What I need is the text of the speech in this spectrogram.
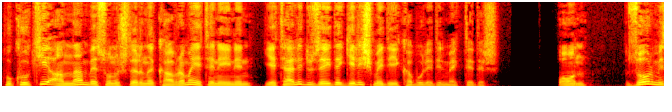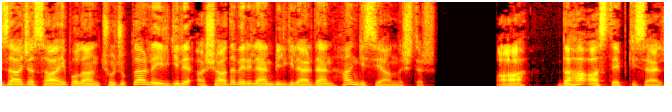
hukuki anlam ve sonuçlarını kavrama yeteneğinin yeterli düzeyde gelişmediği kabul edilmektedir. 10. Zor mizaca sahip olan çocuklarla ilgili aşağıda verilen bilgilerden hangisi yanlıştır? A. Daha az tepkisel,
